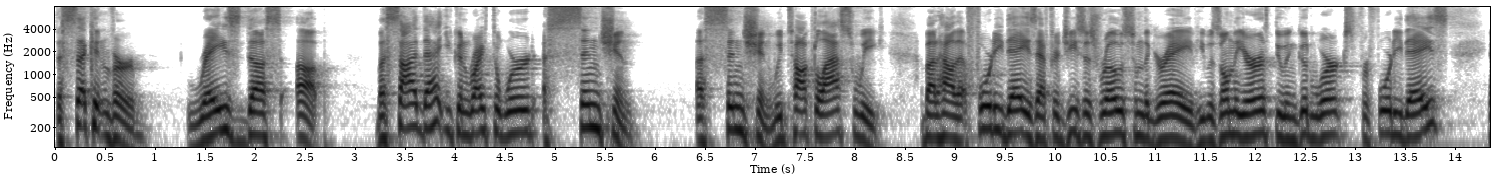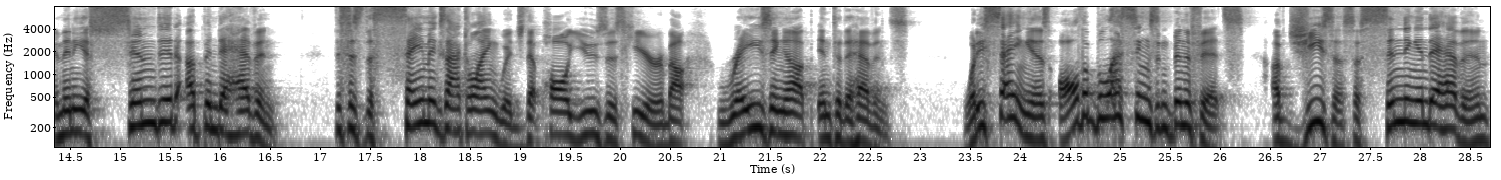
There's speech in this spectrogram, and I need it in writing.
The second verb, raised us up. Beside that, you can write the word ascension. Ascension. We talked last week about how that 40 days after Jesus rose from the grave, he was on the earth doing good works for 40 days, and then he ascended up into heaven. This is the same exact language that Paul uses here about raising up into the heavens. What he's saying is all the blessings and benefits of Jesus ascending into heaven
